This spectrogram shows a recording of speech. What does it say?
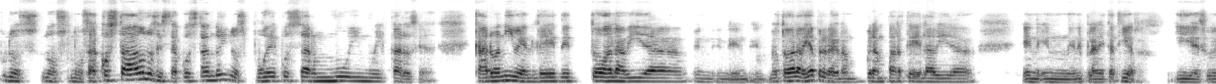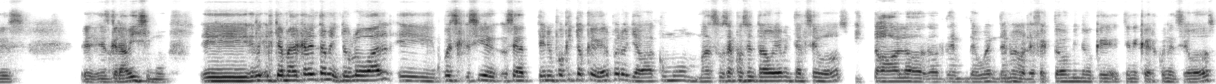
nos, nos, nos, ha costado, nos está costando y nos puede costar muy, muy caro, o sea, caro a nivel de, de toda la vida, no toda la vida, pero la gran, gran parte de la vida en, en el planeta Tierra. Y eso es, es gravísimo. Eh, el, tema del calentamiento global, eh, pues sí, o sea, tiene un poquito que ver, pero ya va como más, o sea, concentrado obviamente al CO2 y todo lo, de, de, de, nuevo, el efecto dominó que tiene que ver con el CO2.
